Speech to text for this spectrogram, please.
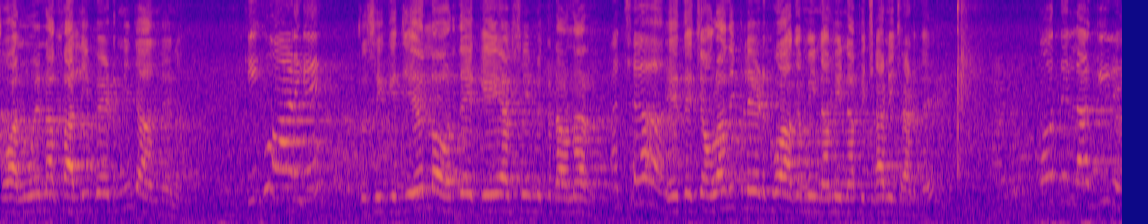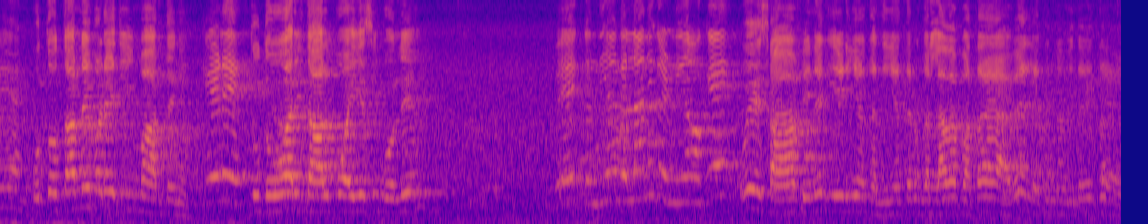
ਤੁਹਾਨੂੰ ਇਹਨਾਂ ਖਾਲੀ ਪੇਟ ਨਹੀਂ ਜਾਣ ਦੇਣਾ ਕੀ ਖਵਾਣਗੇ ਤੁਸੀਂ ਕਿ ਜੇ ਲਾਹੌਰ ਦੇ KFC ਮੈਕਡੋਨਲਡ ਅੱਛਾ ਇਹ ਤੇ ਚੌਲਾਂ ਦੀ ਪਲੇਟ ਖਵਾ ਕੇ ਮਹੀਨਾ ਮਹੀਨਾ ਪਿੱਛਾ ਨਹੀਂ ਛੱਡਦੇ ਉਹ ਤੇ ਲੱਗ ਹੀ ਰਹੇ ਆ। ਉਤੋਂ ਤਾਨੇ ਬੜੇ ਜੀ ਮਾਰਦੇ ਨਹੀਂ ਕਿਹੜੇ? ਤੂੰ ਦੋ ਵਾਰੀ ਦਾਲ ਪਵਾਈ ਅਸੀਂ ਬੋਲੇ ਵੇ ਗੰਦੀਆਂ ਗੱਲਾਂ ਨਹੀਂ ਕਰਨੀਆਂ ਓਕੇ ਓਏ ਸਾਫ਼ ਹੀ ਨੇ ਕਿਹੜੀਆਂ ਗੰਦੀਆਂ ਤੈਨੂੰ ਗੱਲਾਂ ਦਾ ਪਤਾ ਹੈ ਵੇ ਲੇਕਿਨ ਨਵੀਂ ਨਵੀਂ ਤੇ ਆਈ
